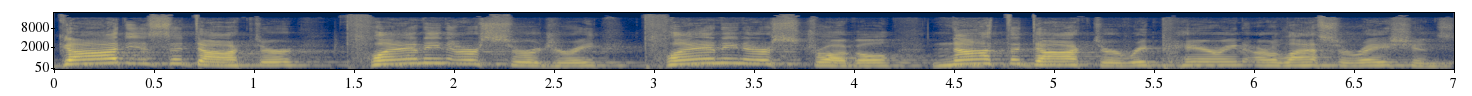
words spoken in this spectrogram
God is the doctor planning our surgery, planning our struggle, not the doctor repairing our lacerations.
